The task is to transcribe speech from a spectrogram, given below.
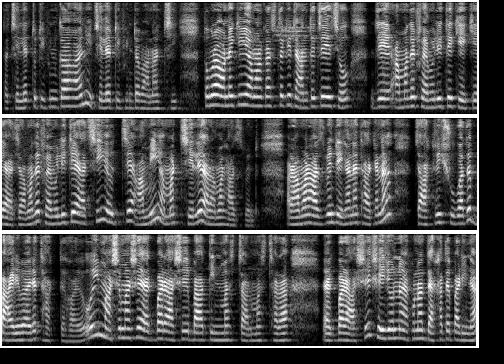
তা ছেলের তো টিফিন খাওয়া হয়নি, ছেলের টিফিনটা বানাচ্ছি। তোমরা অনেকেই আমার কাছ থেকে জানতে চেয়েছো যে আমাদের ফ্যামিলিতে কে কে আছে। আমাদের ফ্যামিলিতে আছি হচ্ছে আমি, আমার ছেলে আর আমার হাজব্যান্ড আর আমার হাজব্যান্ড এখানে থাকে না, চাকরির সুবাদে বাইরে বাইরে থাকতে হয়। ওই মাসে মাসে একবার আসে বা তিন মাস, চার মাস ছাড়া একবার আসে, সেই জন্য এখন আর দেখাতে পারি না।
